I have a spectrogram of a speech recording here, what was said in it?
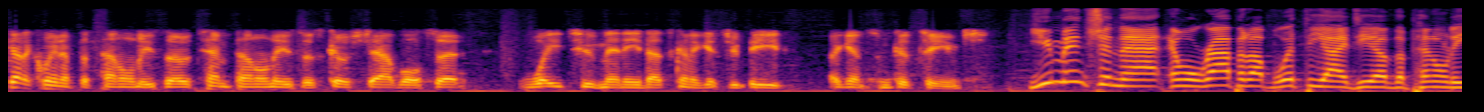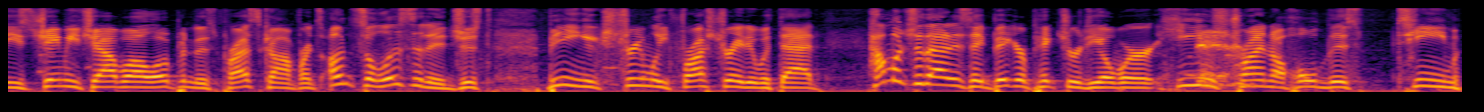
Got to clean up the penalties, though. Ten penalties, as Coach Chadwell said, way too many. That's going to get you beat against some good teams. You mentioned that, and we'll wrap it up with the idea of the penalties. Jamie Chadwell opened his press conference unsolicited, just being extremely frustrated with that. How much of that is a bigger picture deal where he is trying to hold this team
